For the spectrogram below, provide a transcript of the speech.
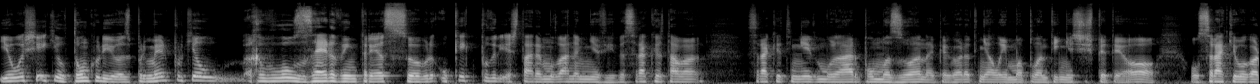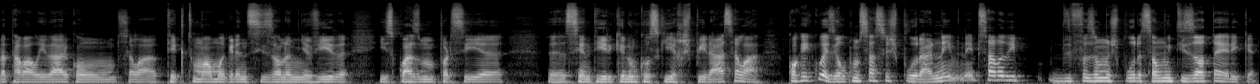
E eu achei aquilo tão curioso, primeiro porque ele revelou zero de interesse sobre o que é que poderia estar a mudar na minha vida. Será que eu estava. Será que eu tinha ido mudar para uma zona que agora tinha ali uma plantinha XPTO? Ou será que eu agora estava a lidar com, sei lá, ter que tomar uma grande decisão na minha vida? Isso quase me parecia eh, sentir que eu não conseguia respirar, sei lá, qualquer coisa. Ele começasse a explorar, nem, nem precisava de, de fazer uma exploração muito esotérica,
